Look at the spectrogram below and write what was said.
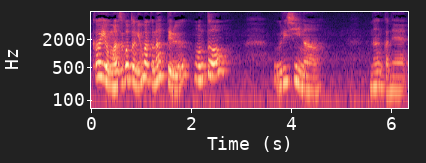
回を増すごとに上手くなってる？本当？嬉しいな。なんかね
